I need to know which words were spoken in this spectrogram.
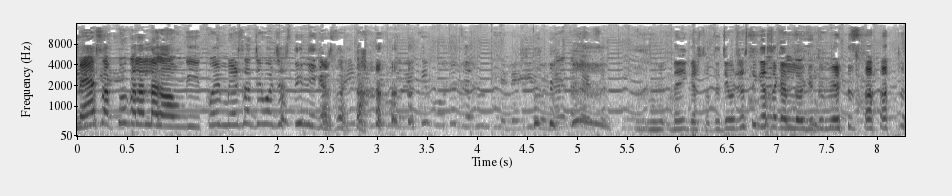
मैं सबको कलर लगाऊँगी कोई मेरे साथ ज़बरदस्ती नहीं कर सकता। तो तो। नहीं कर सकते ज़बरदस्ती कैसे कर लोगी तुम मेरे साथ?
